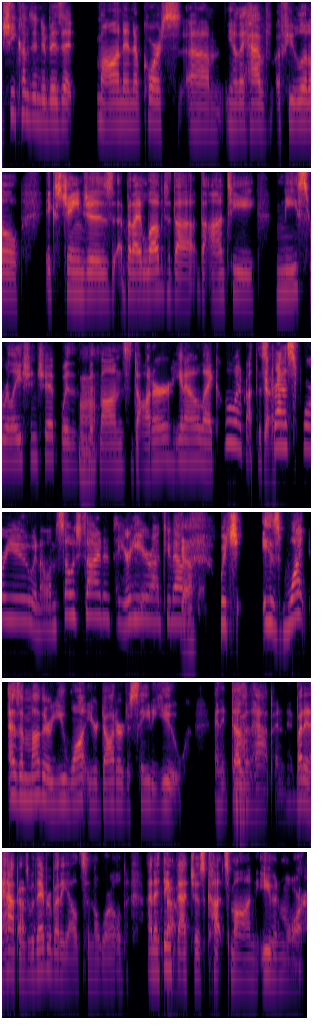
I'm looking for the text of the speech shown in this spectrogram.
she comes in to visit Mon, and of course, um, you know, they have a few little exchanges, but I loved the the auntie niece relationship with Mhm. with Mon's daughter, you know, like, oh, I brought this Yeah. dress for you, and oh, I'm so excited that you're here, Auntie Vel, Yeah. which is what as a mother you want your daughter to say to you. And it doesn't happen, but it happens Yeah. with everybody else in the world. And I think Yeah. that just cuts Mon even more.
